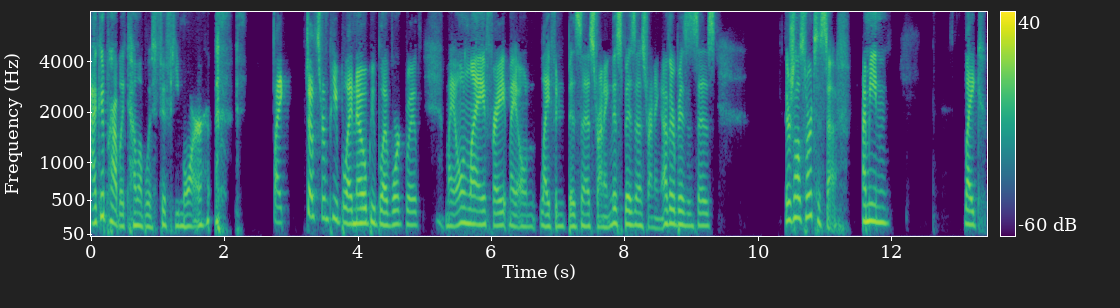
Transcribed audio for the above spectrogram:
I could probably come up with 50 more. like just from people I know, people I've worked with, my own life, right? My own life and business, running this business, running other businesses. There's all sorts of stuff. I mean, like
